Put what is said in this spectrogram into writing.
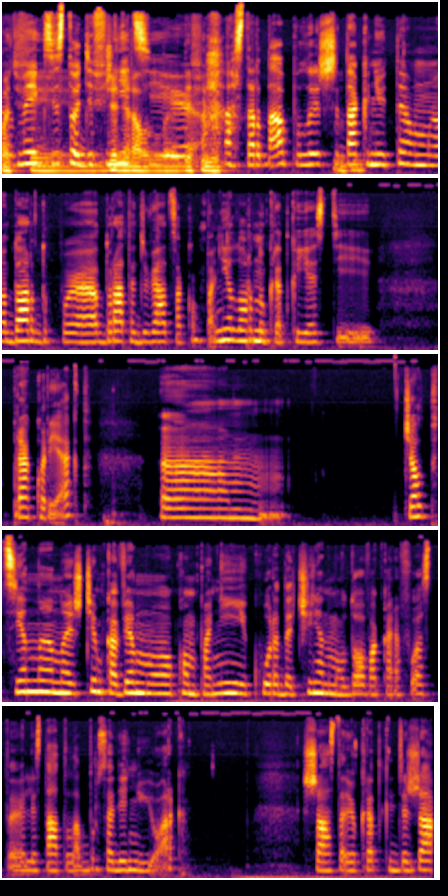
Poate nu există o definiție a startup-ului și uh-huh. dacă ne uităm doar după durata de viață a companiilor, nu cred că este prea corect. Cel puțin noi știm că avem o companie cu rădăcini în Moldova care a fost listată la bursa de New York. Și asta eu cred că deja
